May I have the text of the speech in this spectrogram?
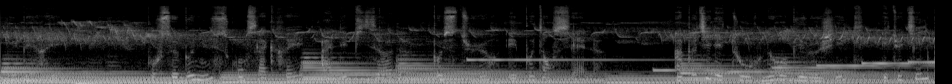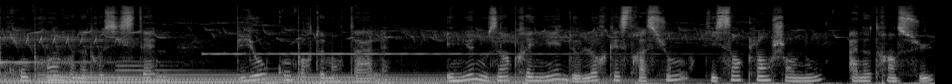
libérer pour ce bonus consacré à l'épisode posture et potentiel. Un petit détour neurobiologique est utile pour comprendre notre système bio-comportemental et mieux nous imprégner de l'orchestration qui s'enclenche en nous à notre insu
